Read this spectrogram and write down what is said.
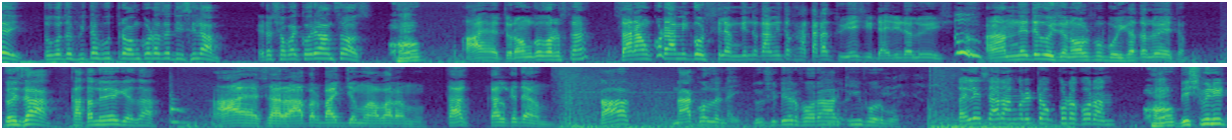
এই তোকে তো পিতা পুত্র অঙ্কটা যে দিছিলাম এটা সবাই করে আনছস? হ্যাঁ। আয় হ্যাঁ তোর অঙ্ক করস না? স্যার অঙ্কটা আমি করছিলাম কিন্তু আমি তো খাতাটা থুয়েছি ডায়েরিটা লুয়েছি আর আপনি তো কইছেন অল্প বই খাতা লয়ে যেতাম তুই যা খাতা লয়ে গে যা। আয় হ্যাঁ স্যার আবার বাইর যাব আবার আমু। থাক কালকে দাম থাক না করলে নাই। দুশো টাকার পড়া আর কি তাইলে স্যার আঙ্গুর একটু অঙ্কটা করান বিশ মিনিট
